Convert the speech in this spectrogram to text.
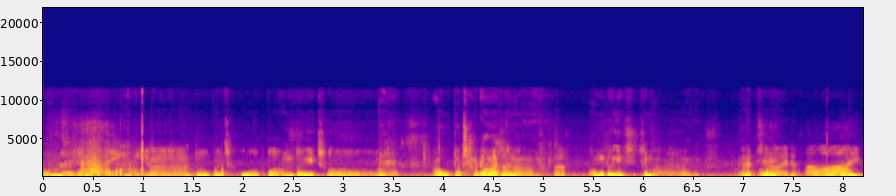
cũng đưa cho mặt tiện 야, 너 왜 자꾸 오빠 엉덩이 쳐? 아, 오빠 촬영하잖아. 엉덩이 치지 마. 알았지? trời đất ơi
